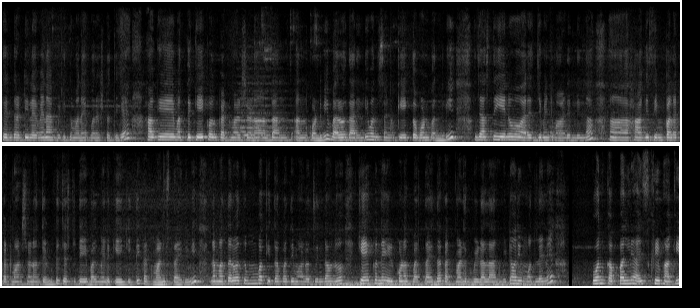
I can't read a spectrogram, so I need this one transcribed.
ಟೆನ್ ತರ್ಟಿ ಲೆವೆನ್ ಆಗಿಬಿಟ್ಟಿತ್ತು ಮನೆಗೆ ಬರೋಷ್ಟೊತ್ತಿಗೆ. ಹಾಗೆ ಮತ್ತು ಕೇಕ್ ಒಂದು ಕಟ್ ಮಾಡಿಸೋಣ ಅಂತ ಅನ್ ಅಂದ್ಕೊಂಡ್ವಿ ಬರೋ ದಾರಿಯಲ್ಲಿ ಒಂದು ಸಣ್ಣ ಕೇಕ್ ತೊಗೊಂಡು ಬಂದ್ವಿ. ಜಾಸ್ತಿ ಏನು ಅರೇಂಜ್ಮೆಂಟ್ ಮಾಡಿರಲಿಲ್ಲ. ಹಾಗೆ ಸಿಂಪಲಾಗಿ ಕಟ್ ಮಾಡಿಸೋಣ ಅಂತ ಹೇಳ್ಬಿಟ್ಟು ಜಸ್ಟ್ ಟೇಬಲ್ ಮೇಲೆ ಕೇಕ್ ಇಟ್ಟು ಕಟ್ ಮಾಡಿಸ್ತಾ ಇದ್ದೀವಿ. ನಮ್ಮ ಅಥರ್ವ ತುಂಬ ಕಿತಾಪತಿ ಮಾಡೋದ್ರಿಂದ ಅವನು ಕೇಕನ್ನೇ ಬರ್ತಾ ಇದ್ದ ಕಟ್ ಮಾಡೋಕ್ಕೆ ಬಿಡಲ್ಲ ಅಂದ್ಬಿಟ್ಟು ಅವನಿಗೆ ಮೊದಲೇ ಒಂದು ಕಪ್ಪಲ್ಲಿ ಐಸ್ ಕ್ರೀಮ್ ಹಾಕಿ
